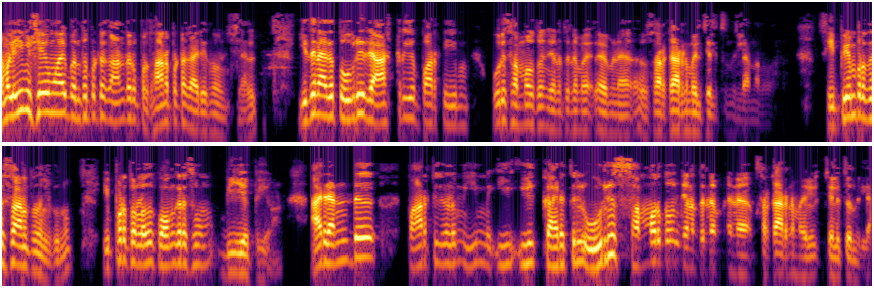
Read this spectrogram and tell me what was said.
നമ്മൾ ഈ വിഷയവുമായി ബന്ധപ്പെട്ട് കാണേണ്ട ഒരു പ്രധാനപ്പെട്ട കാര്യം എന്ന് വെച്ചാൽ ഇതിനകത്ത് ഒരു രാഷ്ട്രീയ പാർട്ടിയും ഒരു സമ്മർദ്ദം ജനത്തിന്റെ മേൽ സർക്കാരിന് മേൽ ചെലുത്തുന്നില്ല എന്നുള്ളതാണ്. സി പി എം പ്രതിസ്ഥാനത്ത് നിൽക്കുന്നു. ഇപ്പുറത്തുള്ളത് കോൺഗ്രസും ബി ജെ പിയുമാണ്. ആ രണ്ട് പാർട്ടികളും ഈ ഈ കാര്യത്തിൽ ഒരു സമ്മർദ്ദവും ജനത്തിന്റെ സർക്കാരിന് മേൽ ചെലുത്തുന്നില്ല.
